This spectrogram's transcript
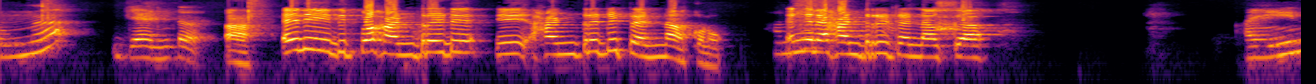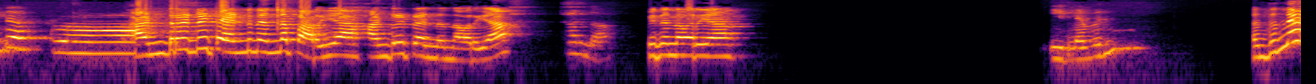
ഒന്ന് രണ്ട്. ആ ഇനി ഇതിപ്പോ ഹൺഡ്രഡ് ഈ ഹൺഡ്രഡ് ടെൻ ആക്കണോ? എങ്ങനെ ഹൺഡ്രഡ് ടെൻ ആക്കുക? ഹൺഡ്രഡ് ടെണ്ണിന് എന്നാ പറയാ? ഹൺഡ്രഡ് ടെൻ എന്നാ പറയാ? പിന്നെന്താ പറയാ? ഇലവൻ എന്തെന്ന്?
